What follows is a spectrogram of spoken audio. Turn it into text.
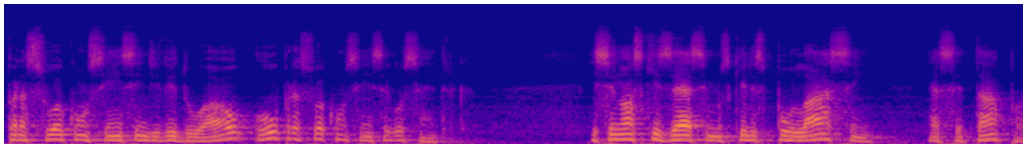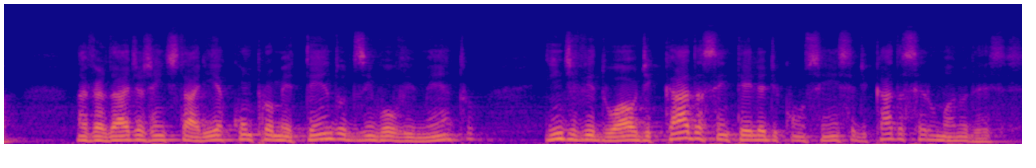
para a sua consciência individual ou para a sua consciência egocêntrica. E se nós quiséssemos que eles pulassem essa etapa, na verdade a gente estaria comprometendo o desenvolvimento individual de cada centelha de consciência de cada ser humano desses.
